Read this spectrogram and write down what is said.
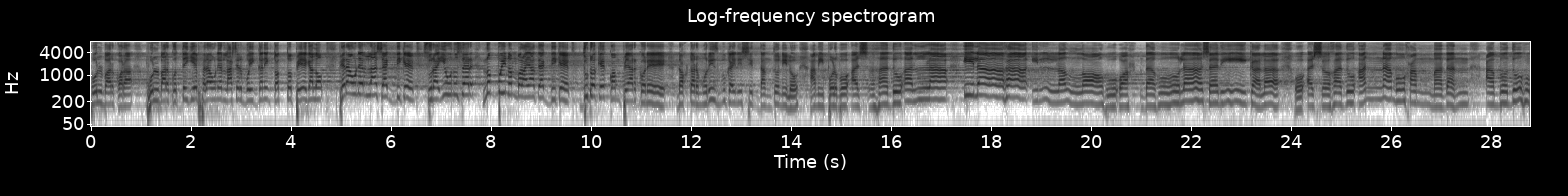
ভুলবার করা। ভুলবার করতে গিয়ে ফেরাউনের লাশের বৈজ্ঞানিক তথ্য পেয়ে গেল। ফেরাউনের লাশ একদিকে, সুরা ইউনুসের নব্বই নম্বর আয়াত একদিকে, দুটোকে কম্পেয়ার করে। ডক্টর মরিস বুকাইনি সিদ্ধান্ত নিল, আমি পড়ব, আশহাদু আল্লাহ ইলাহা ইল্লাল্লাহু ওয়াহদাহু লা শারীকা লা ও আশহাদু আন্না মুহাম্মাদান আবদুহু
